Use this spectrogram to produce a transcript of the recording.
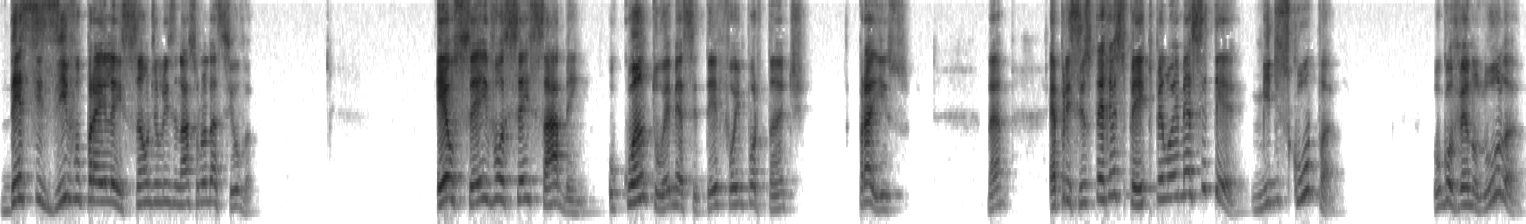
decisivo para a eleição de Luiz Inácio Lula da Silva. Eu sei, vocês sabem o quanto o MST foi importante para isso, né? É preciso ter respeito pelo MST. Me desculpa. O governo Lula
